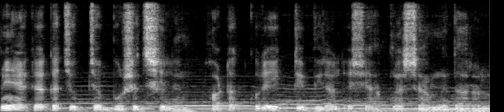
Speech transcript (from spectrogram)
আপনি একা একা চুপচাপ বসেছিলেন। হঠাৎ করে একটি বিড়াল এসে আপনার সামনে দাঁড়াল।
